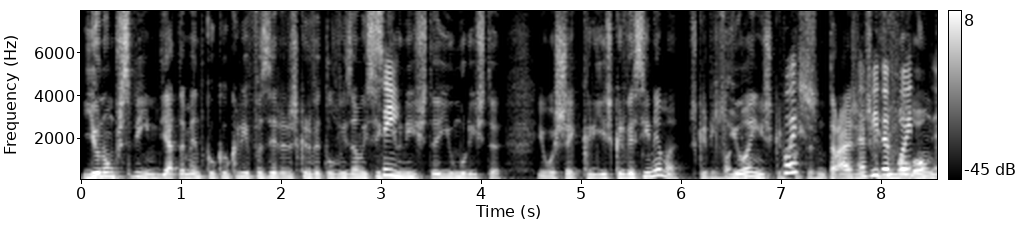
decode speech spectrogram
e eu não percebi imediatamente que o que eu queria fazer era escrever televisão e ser Sim. guionista e humorista. Eu achei que queria escrever cinema. Escrevi guiões, escrevi curtas-metragens, escrevi uma foi, eh, longa.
